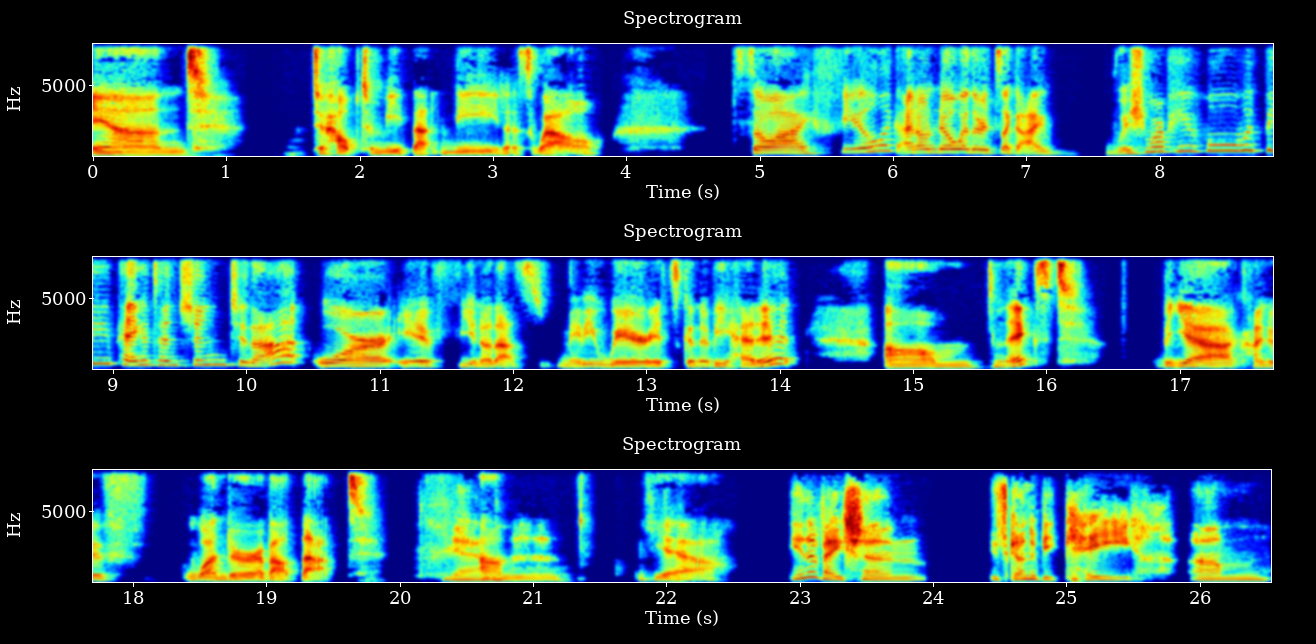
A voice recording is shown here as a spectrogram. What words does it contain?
and to help to meet that need as well. So I feel like I don't know whether it's like I wish more people would be paying attention to that or if you know that's maybe where it's going to be headed. Um next but yeah kind of wonder about that. Yeah. Um yeah. Innovation is going to be key. Um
